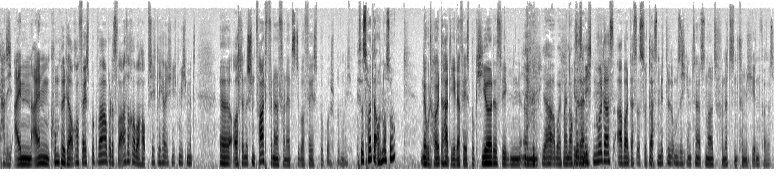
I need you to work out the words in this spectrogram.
hatte ich einen, einen Kumpel, der auch auf Facebook war, aber das war es auch. Aber hauptsächlich habe ich mich mit äh, ausländischen Pfadfindern vernetzt über Facebook ursprünglich. Ist das heute auch noch so? Na gut, heute hat jeder Facebook hier, deswegen ähm, Ja, aber ich meine auch ist mit es nicht nur das, aber das ist so das Mittel, um sich international zu vernetzen, für mich jedenfalls.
